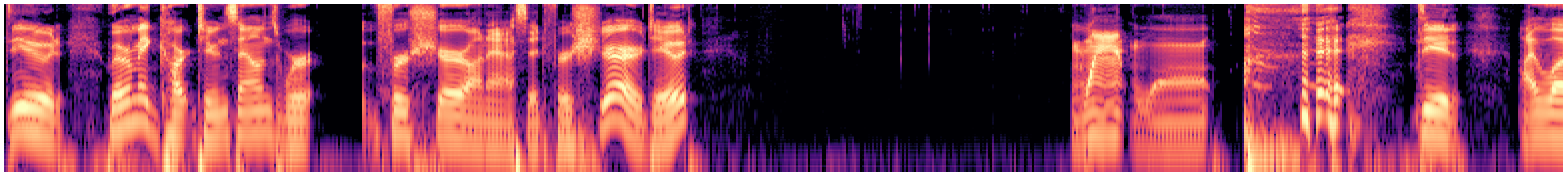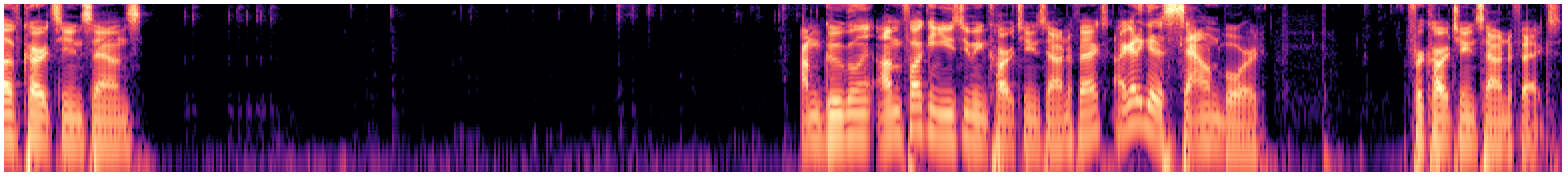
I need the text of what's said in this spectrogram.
dude, whoever made cartoon sounds were for sure on acid. For sure, dude. Dude, I love cartoon sounds. I'm googling. I'm fucking YouTubing cartoon sound effects. I gotta get a soundboard for cartoon sound effects.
